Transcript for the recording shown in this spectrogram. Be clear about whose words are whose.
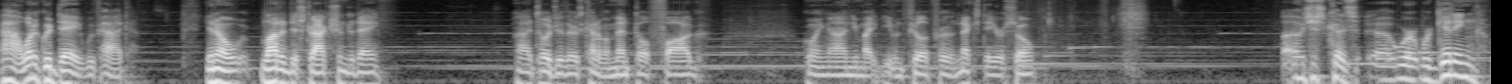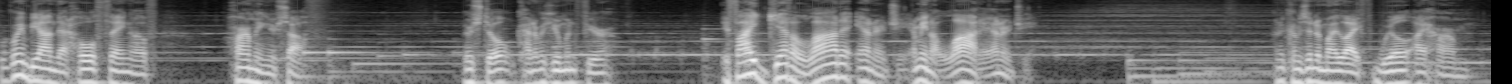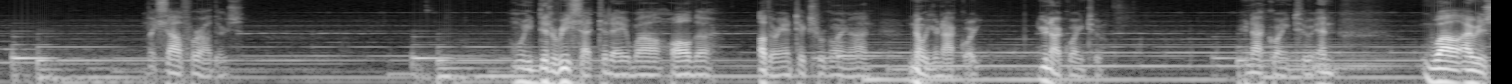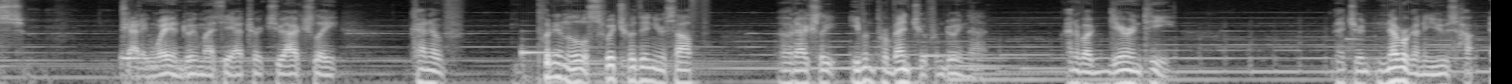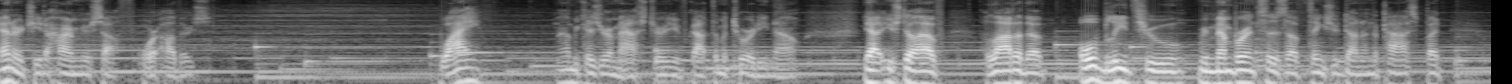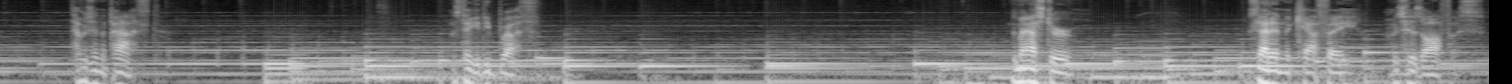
Speaker 1: Ah, what a good day we've had. You know, a lot of distraction today. I told you there's kind of a mental fog going on. You might even feel it for the next day or so. Uh, just because uh, we're, we're getting, we're going beyond that whole thing of harming yourself. There's still kind of a human fear. If I get a lot of energy, I mean a lot of energy, when it comes into my life, will I harm myself or others? We did a reset today while all the other antics were going on. No, you're not going. You're not going to. You're not going to. And while I was chatting away and doing my theatrics, you actually kind of put in a little switch within yourself that would actually even prevent you from doing that. Kind of a guarantee that you're never going to use energy to harm yourself or others. Why? Well, because you're a master, you've got the maturity now. Yeah, you still have a lot of the old bleed through remembrances of things you've done in the past, but that was in the past. Let's take a deep breath. The master sat in the cafe. It was his office.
